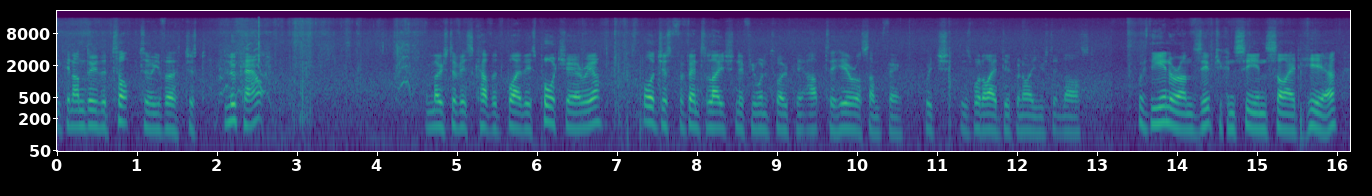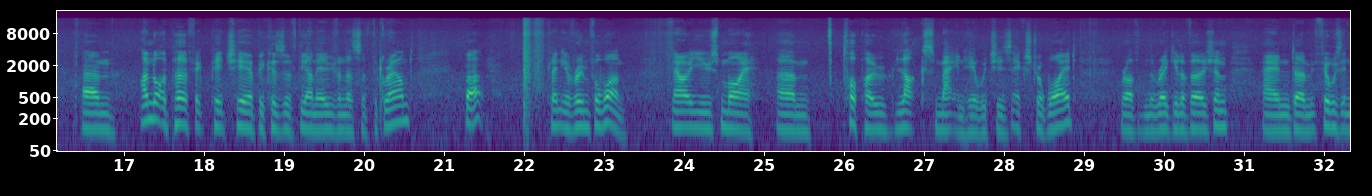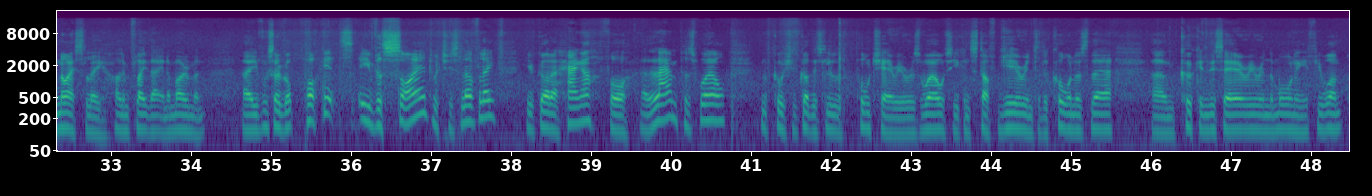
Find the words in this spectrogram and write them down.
you can undo the top to either just look out and most of it's covered by this porch area or just for ventilation if you wanted to open it up to here or something which is what I did when I used it last. with the inner unzipped you can see inside here. Um, I'm not a perfect pitch here because of the unevenness of the ground but plenty of room for one. Now I use my um, Topo Luxe mat in here which is extra wide rather than the regular version and um, it fills it nicely. I'll inflate that in a moment uh, you've also got pockets either side which is lovely. You've got a hanger for a lamp as well. And of course you've got this little porch area as well so you can stuff gear into the corners there. Um, cook in this area in the morning if you want.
